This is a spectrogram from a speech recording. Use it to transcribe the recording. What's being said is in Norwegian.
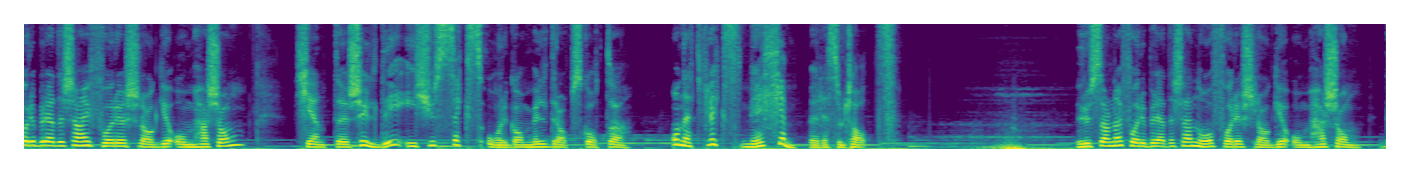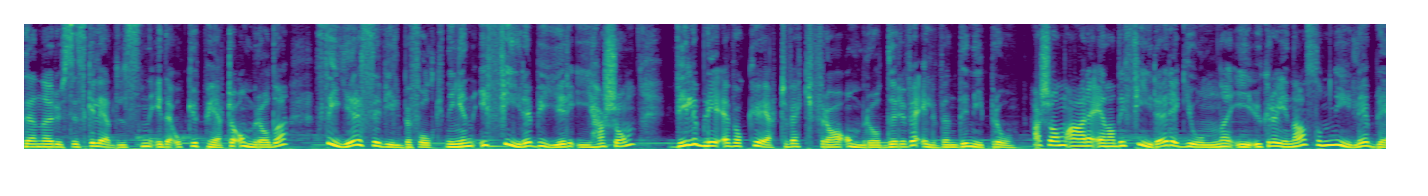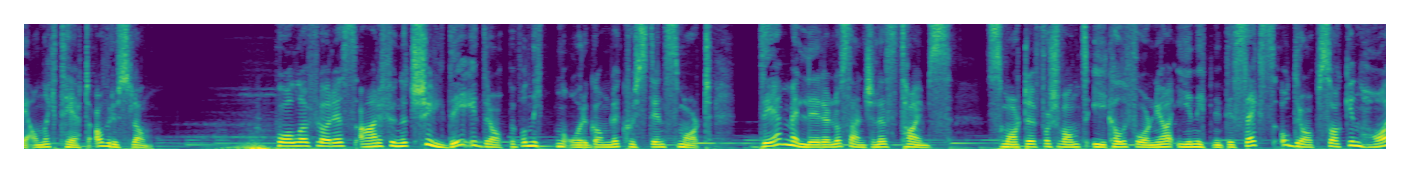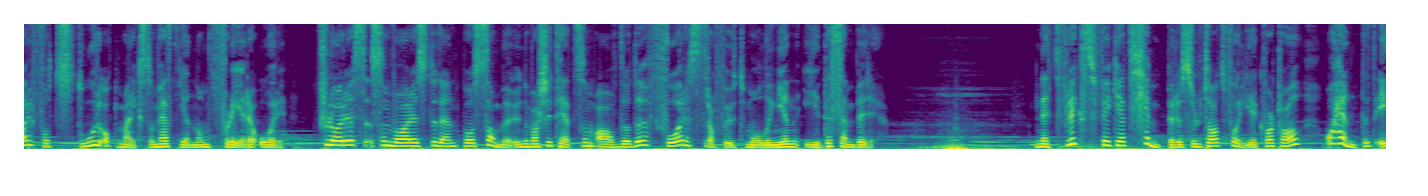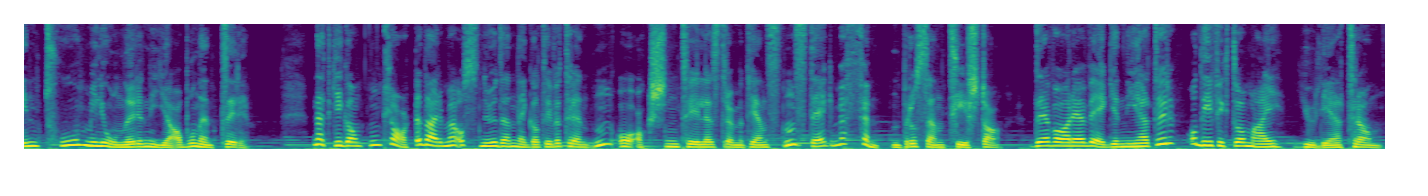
forbereder seg for slaget om Herson. Kjent skyldig i 26 år gammel drapsgåte. Og Netflix med kjemperesultat. Russerne forbereder seg nå for slaget om Herson. Den russiske ledelsen i det okkuperte området sier sivilbefolkningen i fire byer i Herson vil bli evakuert vekk fra områder ved elven Dnipro. Herson er en av de fire regionene i Ukraina som nylig ble annektert av Russland. Paul Flores er funnet skyldig i drapet på 19 år gamle Kristin Smart. Det melder Los Angeles Times. Smart forsvant i California i 1996, og drapssaken har fått stor oppmerksomhet gjennom flere år. Flores, som var student på samme universitet som avdøde, får straffeutmålingen i desember. Netflix fikk et kjemperesultat forrige kvartal og hentet inn to millioner nye abonnenter. Nettgiganten klarte dermed å snu den negative trenden, og aksjen til strømmetjenesten steg med 15% tirsdag. Det var VG nyheter, og de fikk du av meg, Julie Tran.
